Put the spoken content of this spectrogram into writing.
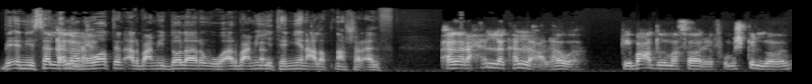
بإني سلم المواطن 400 دولار و400 تنين على 12000 أنا رح أقول لك هلأ على الهواء في بعض المصارف ومش كلهم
